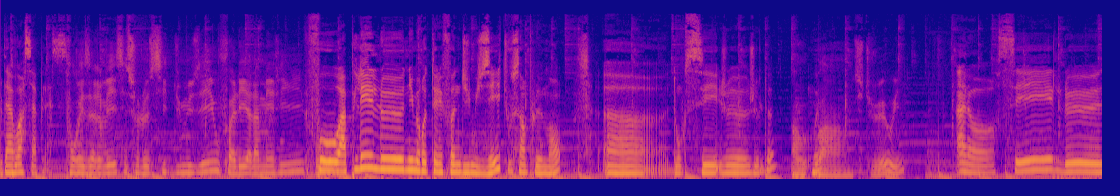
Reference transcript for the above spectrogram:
d'avoir sa place. Pour réserver, c'est sur le site du musée ou faut aller à la mairie? Il faut... appeler le numéro de téléphone du musée, tout simplement. Euh, donc, c'est. Je, je, le donne ah, bah, Si tu veux, oui. Alors, c'est le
